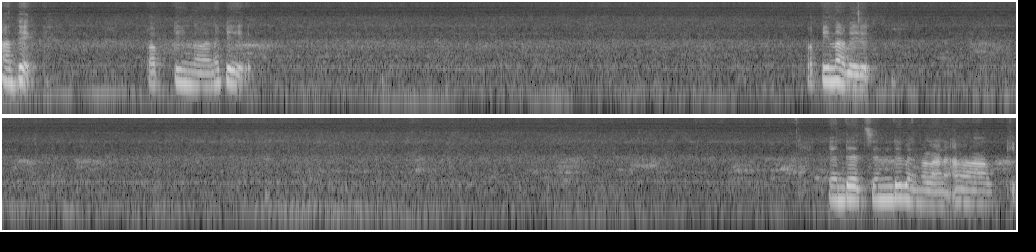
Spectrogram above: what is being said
അതെ പപ്പി എന്നാണ് പേര്. പപ്പി എന്നാ പേര്? എന്റെ അച്ഛന്റെ പെങ്ങളാണ്. ആ ഓക്കെ.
